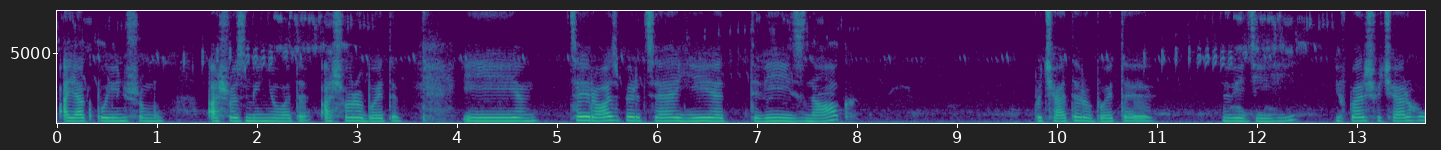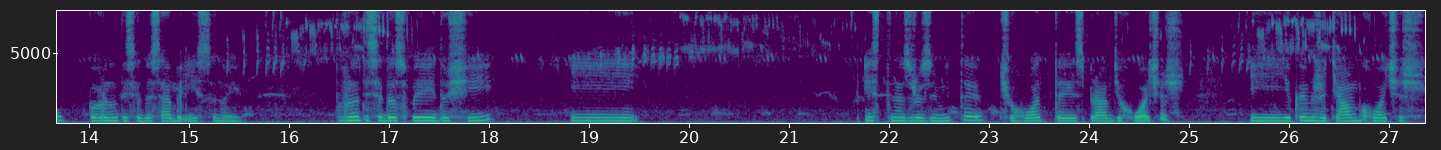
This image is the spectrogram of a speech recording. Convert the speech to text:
а як по-іншому, а що змінювати, а що робити. І цей розбір це є твій знак почати робити нові дії і в першу чергу повернутися до себе істиною, повернутися до своєї душі і істинно зрозуміти, чого ти справді хочеш і яким життям хочеш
